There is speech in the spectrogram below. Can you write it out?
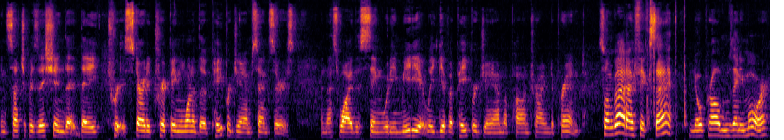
in such a position that they started tripping one of the paper jam sensors, and that's why this thing would immediately give a paper jam upon trying to print. So I'm glad I fixed that. No problems anymore.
